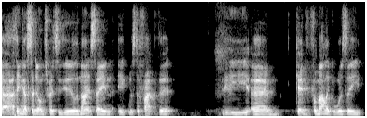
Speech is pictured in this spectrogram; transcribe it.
I think I said it on Twitter the other night, saying it was the fact that the um, game for Malaga was the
